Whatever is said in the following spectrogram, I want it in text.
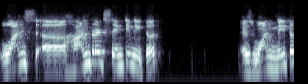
once uh, 100 centimeter is one meter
